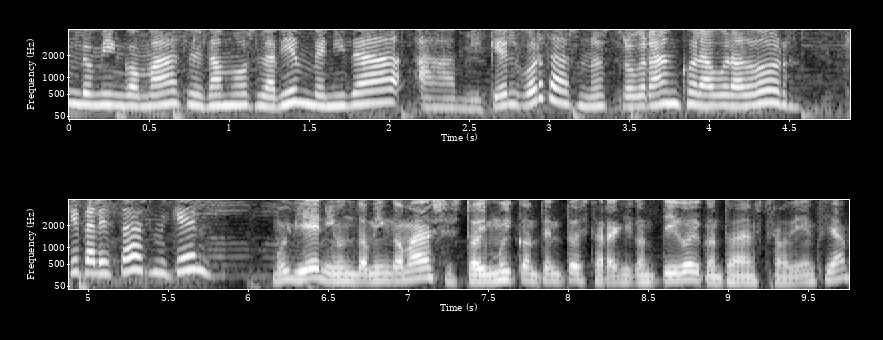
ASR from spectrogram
Un domingo más le damos la bienvenida a Miquel Bordas, nuestro gran colaborador. ¿Qué tal estás, Miquel? Muy bien, y un domingo más. Estoy muy contento de estar aquí contigo y con toda nuestra audiencia.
